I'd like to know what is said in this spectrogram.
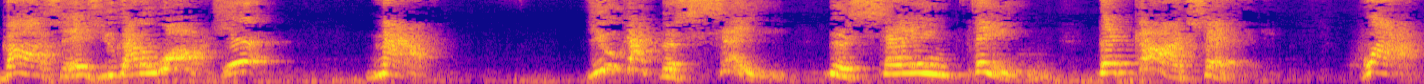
God says you got to wash. Yeah. Now, you got to say the same thing that God said. Why?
